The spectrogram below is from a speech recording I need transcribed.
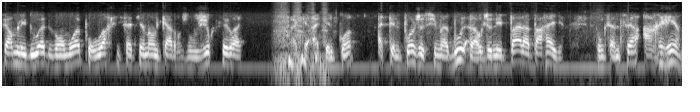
ferme les doigts devant moi pour voir si ça tient dans le cadre. Je vous jure que c'est vrai. À, quel point à tel point je suis ma boule alors que je n'ai pas l'appareil. Donc ça ne sert à rien.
